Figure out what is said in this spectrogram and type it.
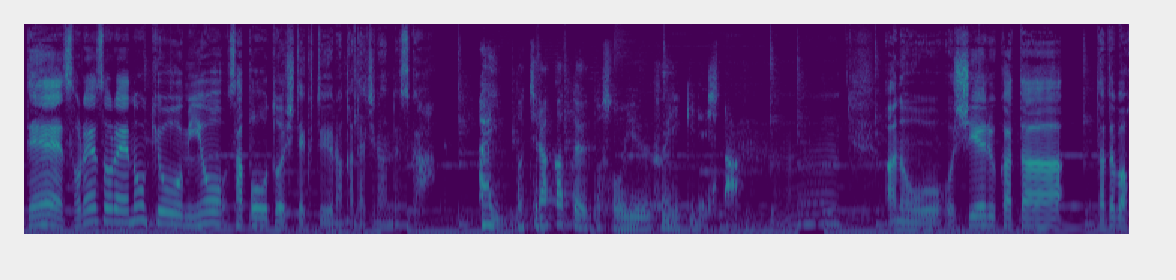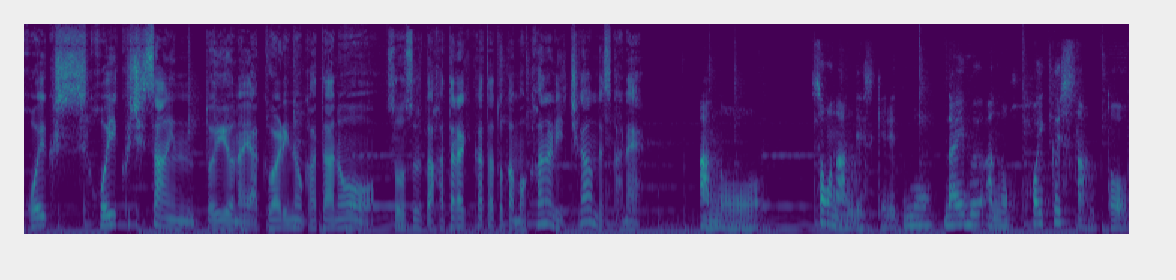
てそれぞれの興味をサポートしていくというような形なんですか？はいどちらかというとそういう雰囲気でした。あの教える方例えば保育士保育士さんというような役割の方のそうすると働き方とかもかなり違うんですかね？あのそうなんですけれどもだいぶあの保育士さんと、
